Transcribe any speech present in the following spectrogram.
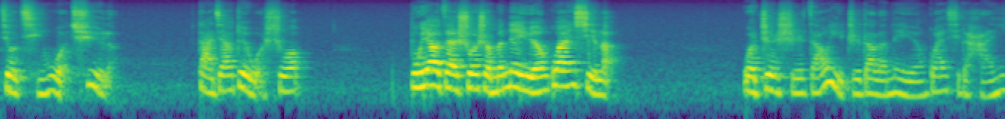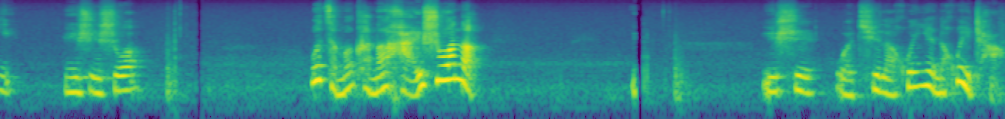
就请我去了，大家对我说：“不要再说什么内缘关系了。”我这时早已知道了内缘关系的含义，于是说：“我怎么可能还说呢？”于是我去了婚宴的会场。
